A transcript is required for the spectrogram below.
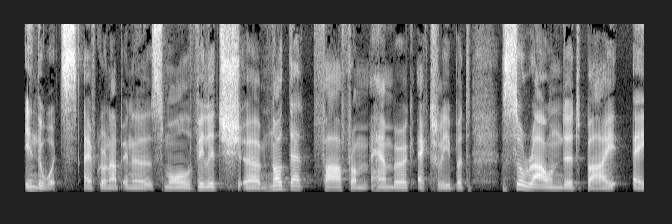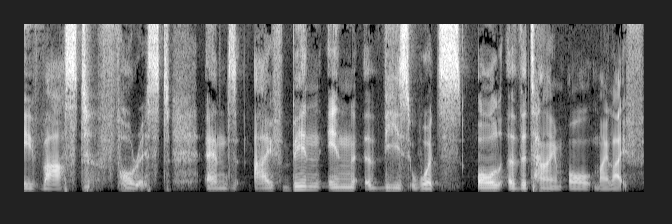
in the woods. I've grown up in a small village, uh, not that far from Hamburg actually, but surrounded by a vast forest. And I've been in these woods all the time, all my life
